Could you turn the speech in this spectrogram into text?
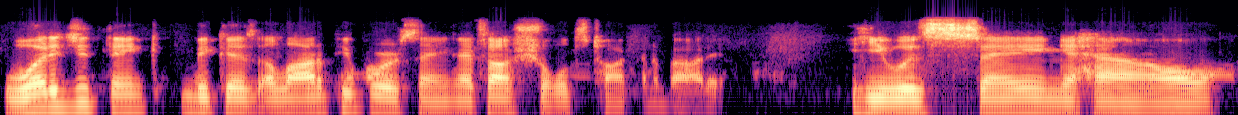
what did you think? Because a lot of people were saying, I saw Schultz talking about it. He was saying how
